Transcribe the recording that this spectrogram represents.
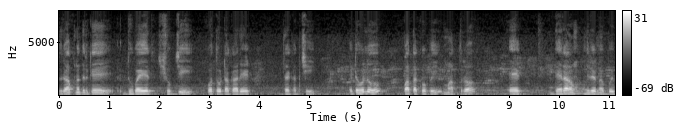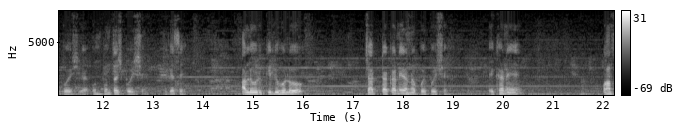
বন্ধুরা আপনাদেরকে দুবাইয়ের সবজি কত টাকা রেট দেখাচ্ছি। এটা হলো পাতাকপি মাত্র এক দেড়াম নিরানব্বই পয়সা, উনপঞ্চাশ পয়সা, ঠিক আছে? আলুর কিলো হলো চার টাকা নিরানব্বই পয়সা। এখানে পাঁচ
